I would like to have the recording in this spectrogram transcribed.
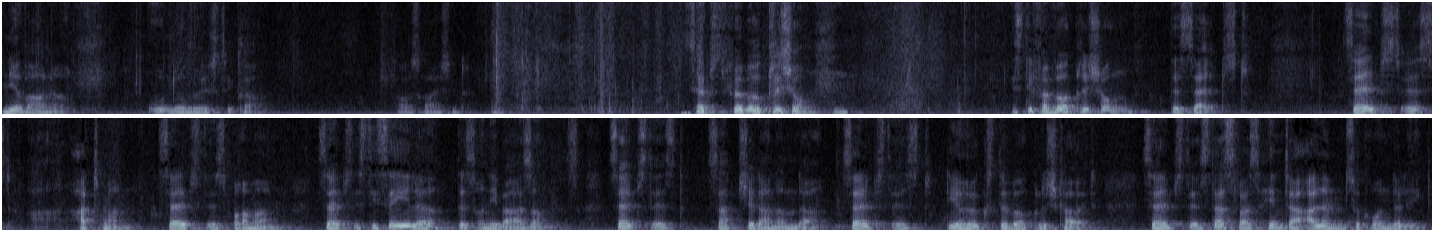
Nirvana. Unio Ausreichend. Selbstverwirklichung ist die Verwirklichung des Selbst. Selbst ist Atman, Selbst ist Brahman, Selbst ist die Seele des Universums, Selbst ist Satchidananda, Selbst ist die höchste Wirklichkeit, Selbst ist das, was hinter allem zugrunde liegt,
